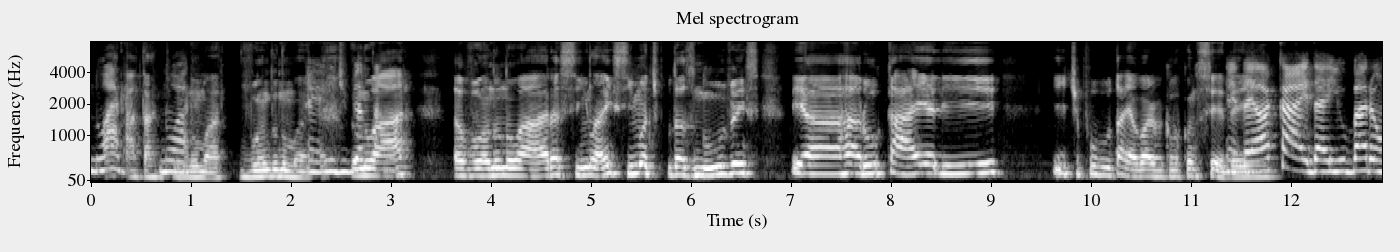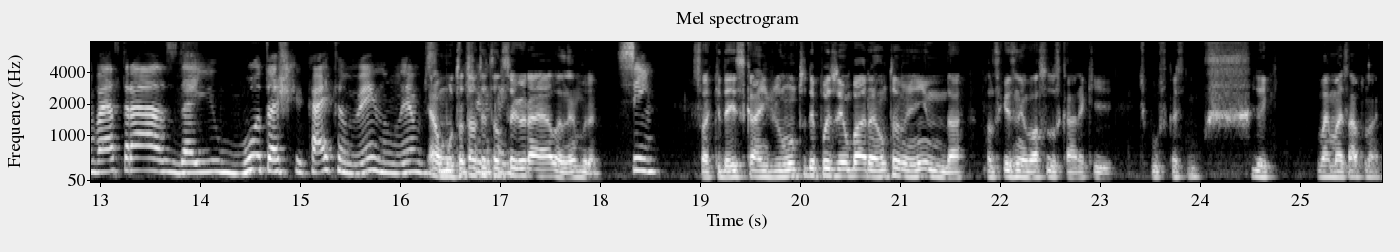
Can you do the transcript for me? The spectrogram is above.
No ar. Ah, tá. No ar. No mar. Voando no mar. É, ele devia no tá- ar, tá voando no ar, assim, lá em cima, tipo, das nuvens. E a Haru cai ali. E, tipo, tá, e agora o que vai acontecer? É, daí ela cai, daí o barão vai atrás, daí o Muta acho que cai também, não lembro. É, o Muta tá chega a tentando segurar ela, lembra? Sim. Só que daí eles caem junto, depois vem o Barão também, dá, faz aqueles negócios dos caras que, tipo, fica assim, daí vai mais rápido.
